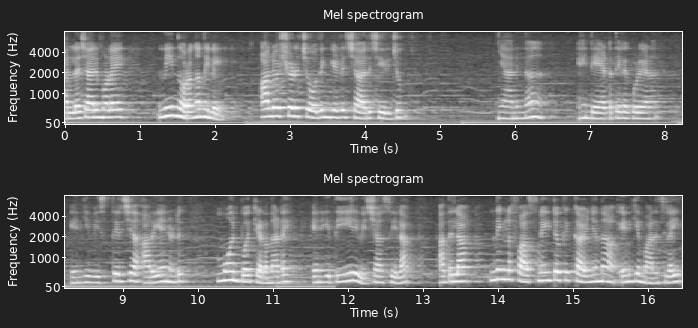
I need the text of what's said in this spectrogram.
അല്ല ചാരുമോളെ നീ ഉറങ്ങുന്നില്ലേ? ആലോഷയുടെ ചോദ്യം കേട്ട് ചാരു ചിരിച്ചു. ഞാനിന്ന് എന്റെ ഏട്ടത്തിയുടെ കൂടെയാണ്. എനിക്ക് വിസ്തരിച്ച് അറിയാനുണ്ട്. മോൻ പോയി കിടന്നാട്ടെ. എനിക്ക് തീരെ വിശ്വാസമില്ല. അതല്ല നിങ്ങൾ ഫസ്റ്റ് നൈറ്റ് ഒക്കെ കഴിഞ്ഞെന്നാ എനിക്ക് മനസ്സിലായി.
